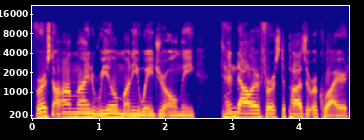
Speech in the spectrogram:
First online real money wager only. $10 first deposit required.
